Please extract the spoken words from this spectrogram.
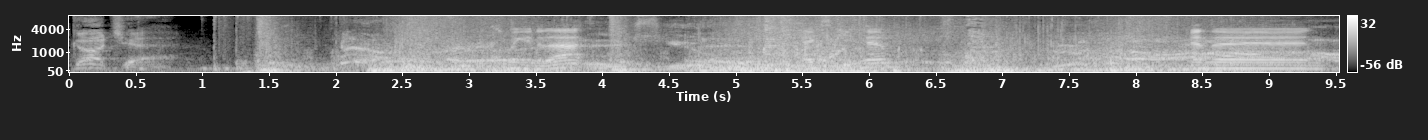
Gotcha. Swing into that. Execute him and then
